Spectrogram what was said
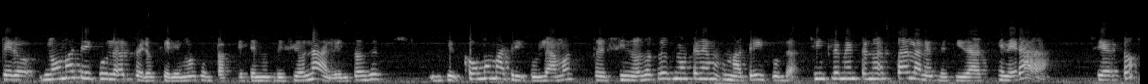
pero no matricular, pero queremos el paquete nutricional. Entonces, ¿cómo matriculamos? Pues si nosotros no tenemos matrícula, simplemente no está la necesidad generada, ¿cierto?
